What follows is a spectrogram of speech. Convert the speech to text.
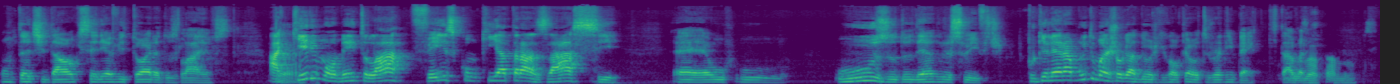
um touchdown que seria a vitória dos Lions. É. Aquele é. momento lá fez com que atrasasse é, o, o, o, uso do DeAndre Swift. Porque ele era muito mais jogador que qualquer outro running back que estava Exatamente.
